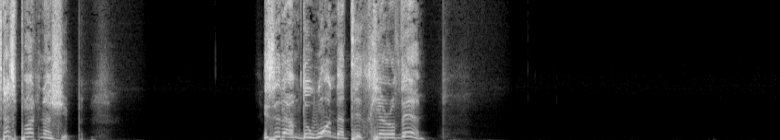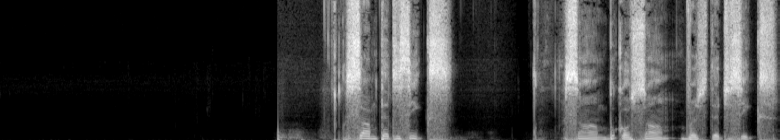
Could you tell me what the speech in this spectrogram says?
That's partnership. He said, I'm the one that takes care of them. Psalm 36. Psalm, book of Psalm, verse 36.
